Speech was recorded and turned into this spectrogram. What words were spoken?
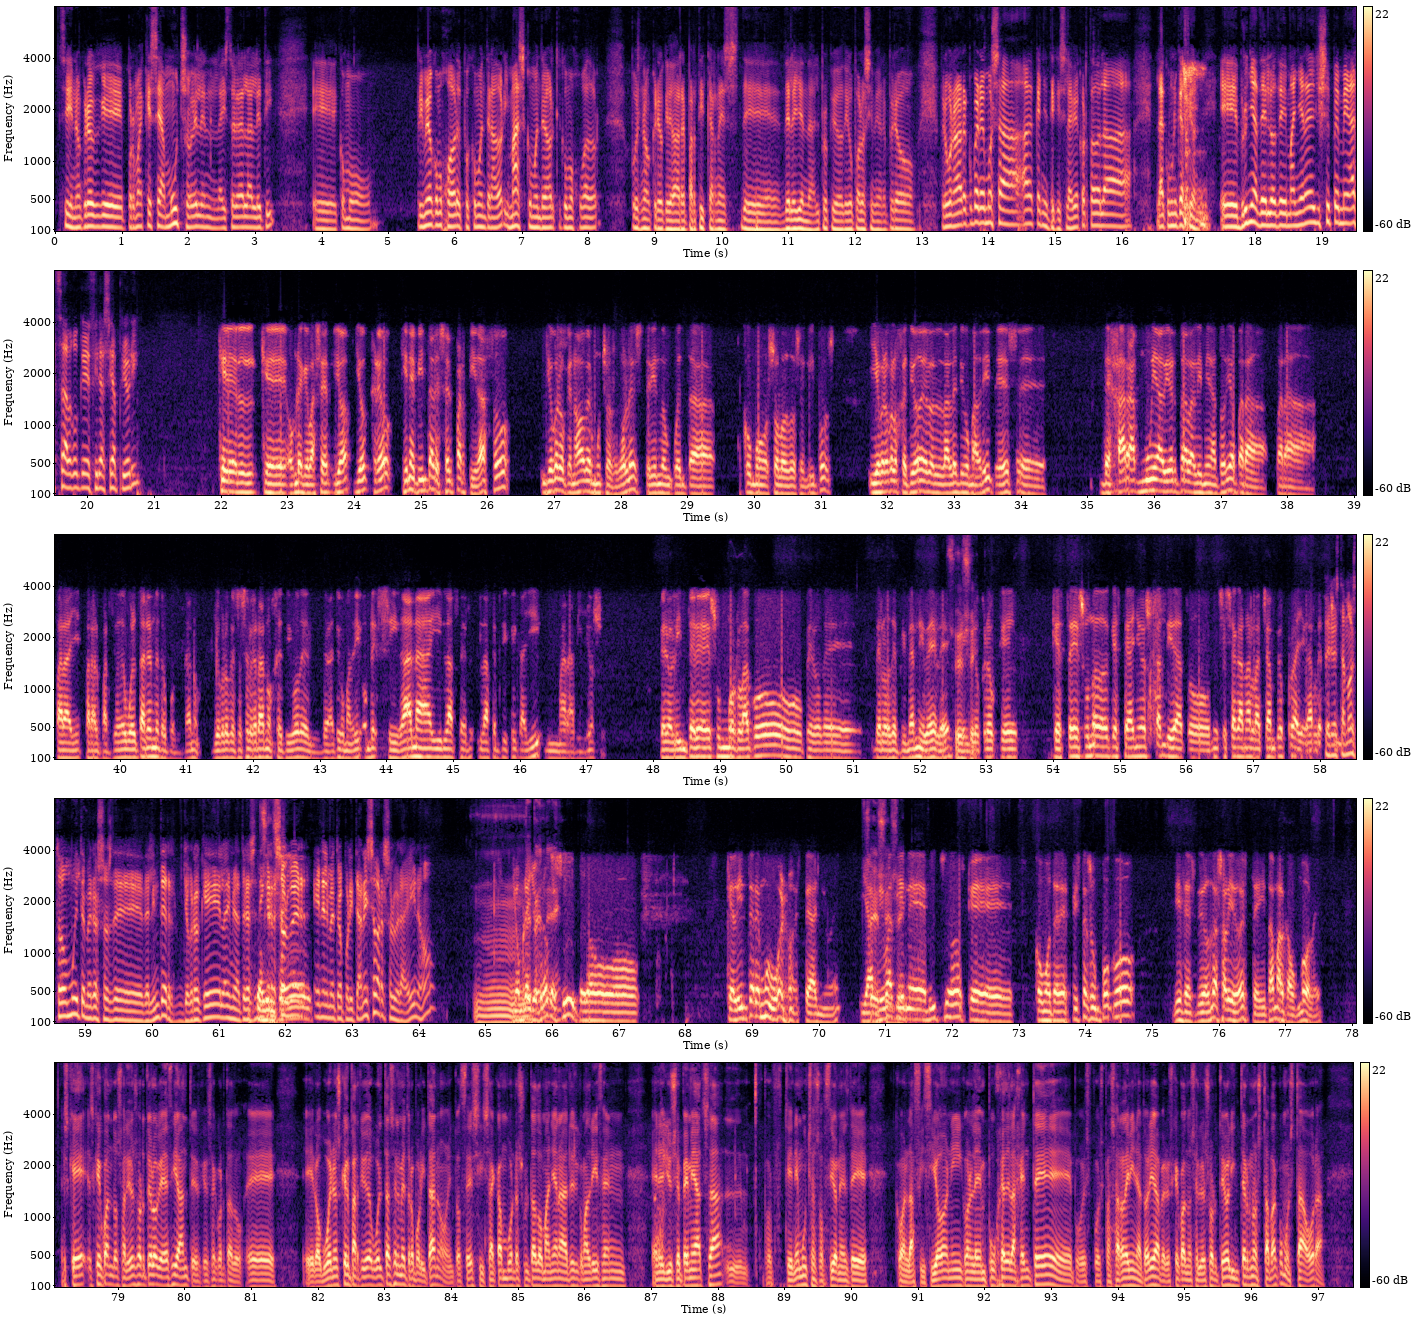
Sí, no creo que, por más que sea mucho él en la historia del Atleti, eh, como primero como jugador, después como entrenador, y más como entrenador que como jugador, pues no creo que deba repartir carnes de, de leyenda el propio Diego Pablo Simeone. Pero, pero bueno, ahora recuperemos a, a Cañete, que se le había cortado la, la comunicación. Eh, Bruña, de lo de mañana el Giuseppe Meazza, ¿algo que decir así a priori? Que el que hombre que va a ser yo yo creo tiene pinta de ser partidazo. Yo creo que no va a haber muchos goles teniendo en cuenta cómo son los dos equipos y yo creo que el objetivo del Atlético de Madrid es eh, dejar muy abierta la eliminatoria para, para, para, para el partido de vuelta en el Metropolitano. Yo creo que ese es el gran objetivo del, del Atlético de Madrid. Hombre, si gana y la, cer- la certifica allí, maravilloso. Pero el Inter es un morlaco, pero de, de los de primer nivel, ¿eh? Yo creo que, que este es uno que este año es candidato, no sé si a ganar la Champions para llegarle. Pero estamos todos muy temerosos de- del Inter. Yo creo que la eliminatoria se tiene que resolver en el Metropolitano y se va a resolver ahí, ¿no? Y hombre, yo creo que sí, pero que el Inter es muy bueno este año, ¿eh? Y Sí, arriba sí, sí. tiene bichos que, como te despistes un poco, dices, ¿de dónde ha salido este? Y te ha marcado un gol, ¿eh? Es que, es que cuando salió el sorteo, lo que decía antes, que se ha cortado, eh, eh, lo bueno es que el partido de vuelta es el Metropolitano. Entonces, si saca un buen resultado mañana el Atlético de Madrid en, en el Giuseppe Meazza, pues tiene muchas opciones de con la afición y con el empuje de la gente, pues, pues pasar a la eliminatoria. Pero es que cuando salió el sorteo, el Inter no estaba como está ahora.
